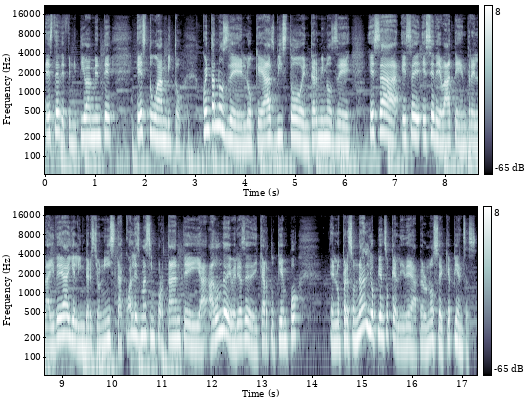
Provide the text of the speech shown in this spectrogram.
este definitivamente es tu ámbito. Cuéntanos de lo que has visto en términos de esa, ese, ese, debate entre la idea y el inversionista. ¿Cuál es más importante y a, dónde deberías de dedicar tu tiempo? En lo personal yo pienso que la idea, pero no sé, ¿qué piensas?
